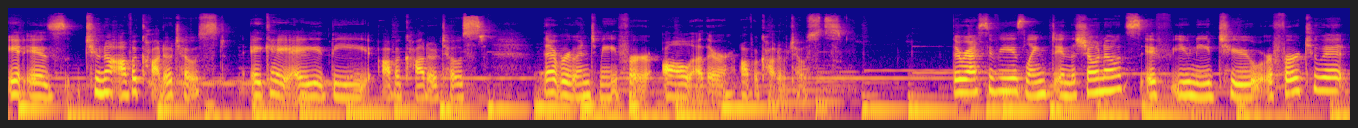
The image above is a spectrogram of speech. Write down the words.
It is tuna avocado toast, aka the avocado toast that ruined me for all other avocado toasts. The recipe is linked in the show notes if you need to refer to it,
